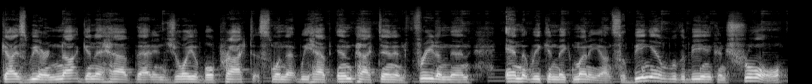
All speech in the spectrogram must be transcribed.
guys, we are not gonna have that enjoyable practice, one that we have impact in and freedom in, and that we can make money on. So being able to be in control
